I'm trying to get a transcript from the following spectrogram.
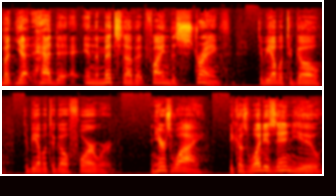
but yet had to, in the midst of it, find the strength to be able to go, to be able to go forward. And here's why because what is in you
